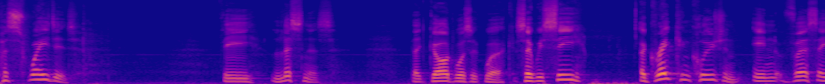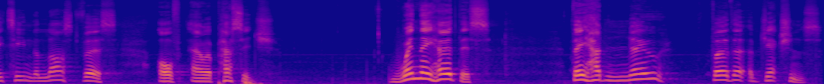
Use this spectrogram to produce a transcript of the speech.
persuaded the listeners that God was at work. So we see a great conclusion in verse 18, the last verse of our passage. When they heard this, they had no further objections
